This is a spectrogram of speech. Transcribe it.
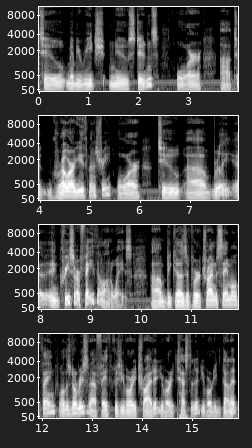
to maybe reach new students or uh, to grow our youth ministry or to uh, really uh, increase our faith in a lot of ways. Um, because if we're trying the same old thing, well, there's no reason to have faith because you've already tried it, you've already tested it, you've already done it,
